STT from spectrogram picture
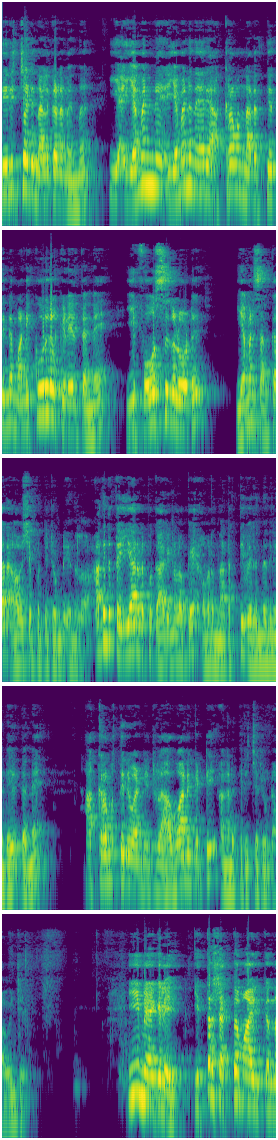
തിരിച്ചടി നൽകണമെന്ന് യമന് യമന് നേരെ അക്രമം നടത്തിയതിന്റെ മണിക്കൂറുകൾക്കിടയിൽ തന്നെ ഈ ഫോഴ്സുകളോട് യമൻ സർക്കാർ ആവശ്യപ്പെട്ടിട്ടുണ്ട് എന്നുള്ളതാണ്. അതിന്റെ തയ്യാറെടുപ്പ് കാര്യങ്ങളൊക്കെ അവർ നടത്തി വരുന്നതിനിടയിൽ തന്നെ അക്രമത്തിന് വേണ്ടിയിട്ടുള്ള ആഹ്വാനം കിട്ടി അങ്ങനെ തിരിച്ചടി ഉണ്ടാവുകയും ചെയ്തു. ഈ മേഖലയിൽ ഇത്ര ശക്തമായിരിക്കുന്ന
